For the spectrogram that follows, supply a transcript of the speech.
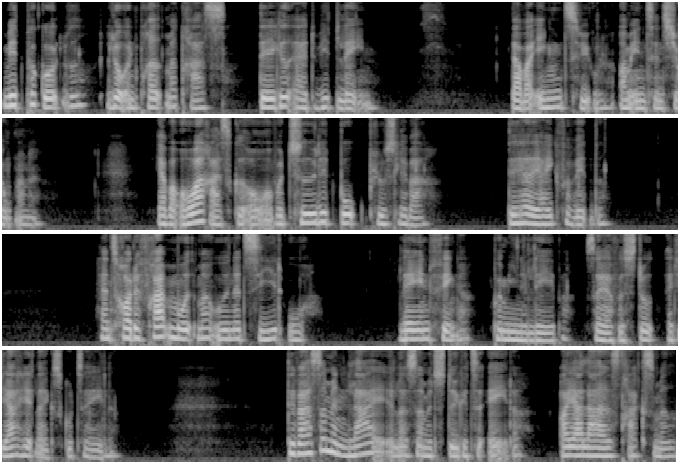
Midt på gulvet lå en bred madras, dækket af et hvidt lagen. Der var ingen tvivl om intentionerne. Jeg var overrasket over, hvor tydeligt Bo pludselig var. Det havde jeg ikke forventet. Han trådte frem mod mig uden at sige et ord. Lagde en finger på mine læber, så jeg forstod, at jeg heller ikke skulle tale. Det var som en leg eller som et stykke teater, og jeg legede straks med.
